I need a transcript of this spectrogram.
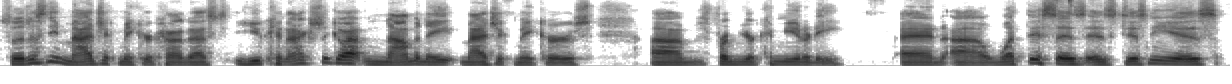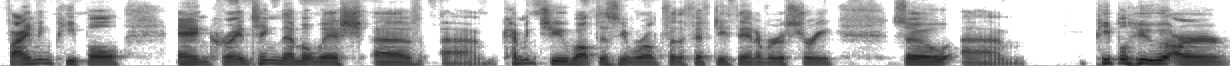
So the Disney Magic Maker contest, you can actually go out and nominate magic makers um, from your community. And uh, what this is is Disney is finding people and granting them a wish of um, coming to Walt Disney World for the 50th anniversary. So um, people who are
